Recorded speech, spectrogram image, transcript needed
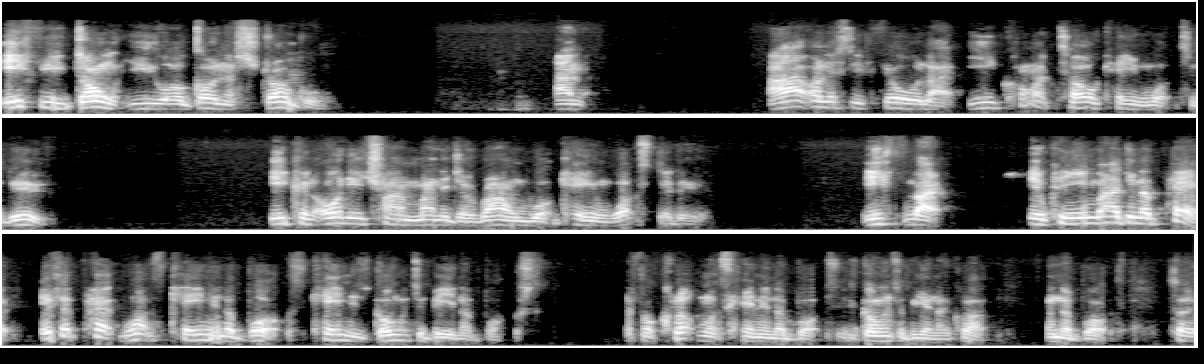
if you don't, you are going to struggle. And I honestly feel like he can't tell Kane what to do. He can only try and manage around what Kane wants to do. If like, you can you imagine a Pep? If a Pep wants Kane in a box, Kane is going to be in a box. If a Klopp wants Kane in a box, he's going to be in a club in the box. So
